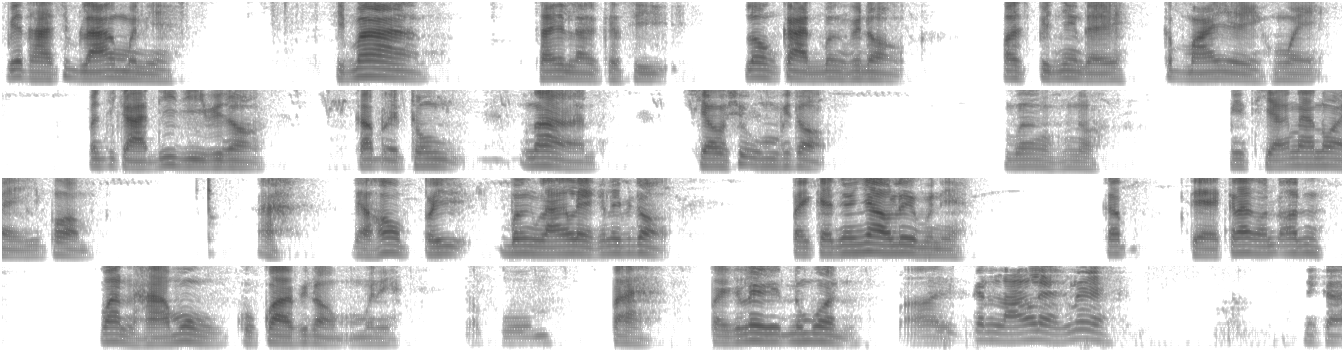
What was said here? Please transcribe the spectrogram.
เบ็ดหาสิบหลังมื่อนี้สิมาใส่ละก็สิลองการเบิ่งพี่น้องว่าสิเป็นยังไงกับไม้ไอ้ห่วยบรรยากาศดีๆพี่น้องกับไอ้ตรงหน้าเขียวชุ่มพี่น้องเบิ่งเนาะ มีเถียงหน้าหน่อยพร้อมอะเดี๋ยวเราไปเบิ่งหล้างแหลกกันเลยพี่น้องไปกันยาวๆเลยมื้อนี้กับแดดกลางอ่อนๆวันหาโมงกว่าๆพี่น้องมื้อนี้ครับผมไปไปกันเลยนุ่มบนไปกันหล้างแหลกเลยนี่ก็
